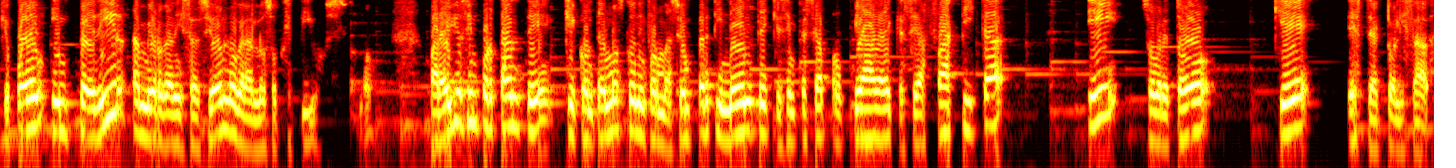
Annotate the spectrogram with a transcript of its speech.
que pueden impedir a mi organización lograr los objetivos. Para ello es importante que contemos con información pertinente, que siempre sea apropiada, que sea fáctica y sobre todo que esté actualizada.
